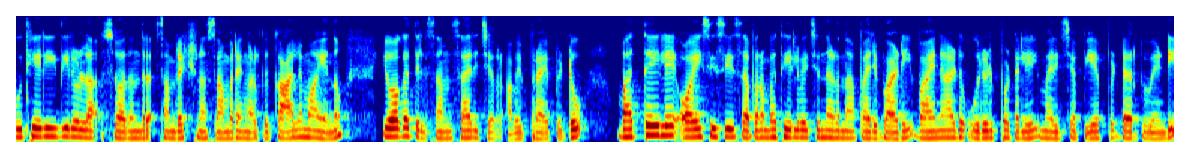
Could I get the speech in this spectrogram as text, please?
പുതിയ രീതിയിലുള്ള സ്വാതന്ത്ര്യ സംരക്ഷണ സമരങ്ങൾക്ക് കാലമായെന്നും യോഗത്തിൽ സംസാരിച്ചവർ അഭിപ്രായപ്പെട്ടു. ബത്തയിലെ ഒ ഐ സി സി സബർമതിയിൽ വെച്ച് നടന്ന പരിപാടി വയനാട് ഉരുൾപൊട്ടലിൽ മരിച്ച പ്രിയപ്പെട്ടവർക്ക് വേണ്ടി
